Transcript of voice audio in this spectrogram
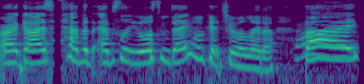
All right, guys, have an absolutely awesome day. We'll catch you all later. Bye.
